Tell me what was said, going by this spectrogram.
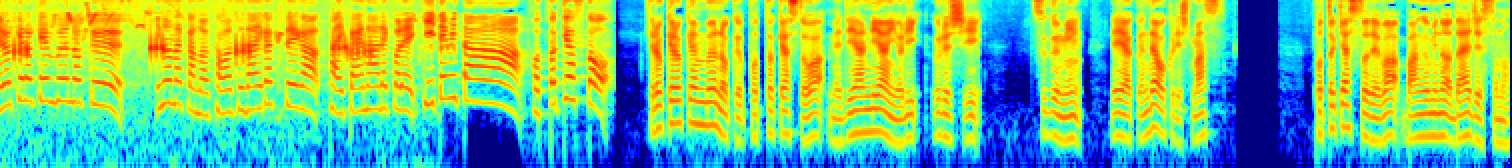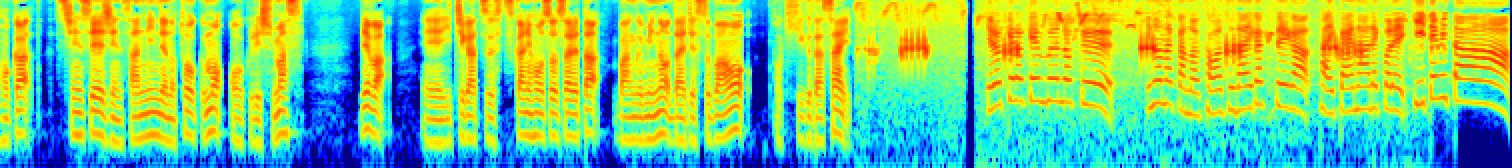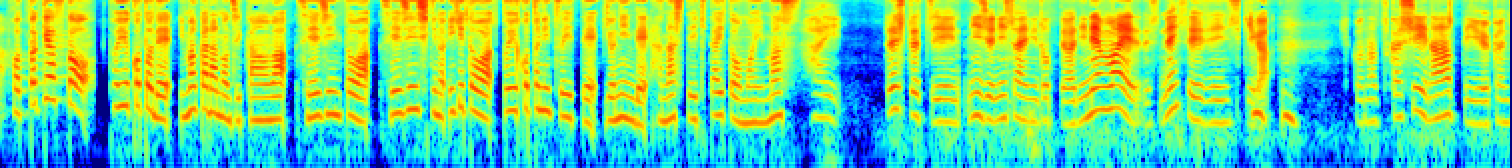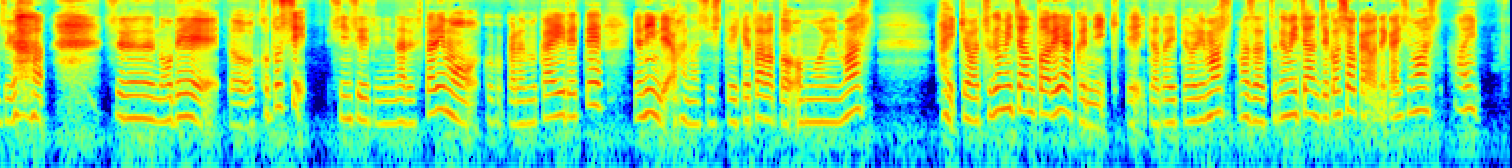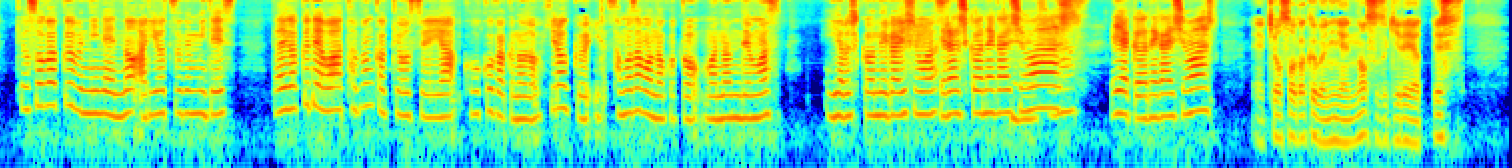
ケロケロ見聞録井の中の河津大学生が大会のあれこれ聞いてみたポッドキャストケロケロ見聞録ポッドキャストはメディアンリアンよりウルシー、つぐみん、れいやくんでお送りします。ポッドキャストでは番組のダイジェストのほか、新成人3人でのトークもお送りします。では、えー1月2日に放送された番組のダイジェスト版をお聞きください。ケロケロ見聞録井の中の河津大学生が大会のあれこれ聞いてみたポッドキャストということで、今からの時間は、成人とは、成人式の意義とは、ということについて、4人で話していきたいと思います。はい。私たち22歳にとっては2年前ですね、成人式が。うんうん結構懐かしいなっていう感じが するので、えっと今年新成人になる2人もここから迎え入れて4人でお話ししていけたらと思います。はい、今日はつぐみちゃんとれいやくんに来ていただいております。まずはつぐみちゃん自己紹介お願いします。はい。競争学部2年の有尾つぐみです。大学では多文化共生や考古学など広くいろ様々なことを学んでます。よろしくお願いします。よろしくお願いします。れいやくんお願いします。えー競争学部2年の鈴木玲也です。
